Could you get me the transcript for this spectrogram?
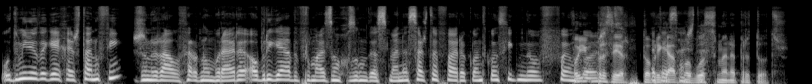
O domínio da guerra está no fim. General Arnon Moreira, obrigado por mais um resumo da semana. Sexta-feira, quando consigo de novo, foi um Foi um prazer. Muito obrigado. Uma boa semana para todos.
